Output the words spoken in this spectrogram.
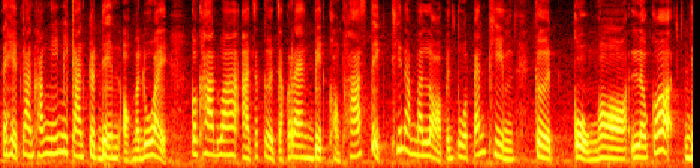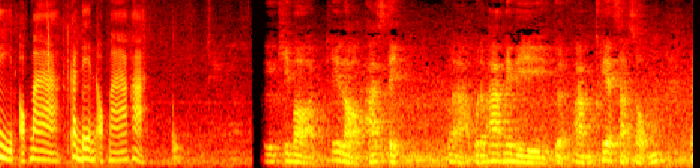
แต่เหตุการณ์ครั้งนี้มีการกระเด็นออกมาด้วย ก็คาดว่าอาจจะเกิดจากแรงบิดของพลาสติก ที่นำมาหล่อเป็นตัวแป้นพิมพ์ เกิดโก่งงอแล้วก็ดีดออกมากระเด็นออกมาค่ะ คือคีย์บอร์ดที่หล่อพลาสติกคุณภาพไม่ดีเกิดความเครียดสะสมใน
